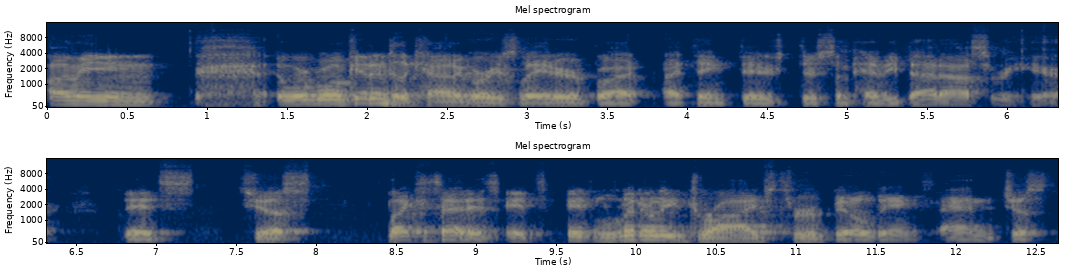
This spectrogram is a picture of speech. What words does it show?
I mean, we're, we'll get into the categories later, but I think there's there's some heavy badassery here. It's just like I said, it's it's it literally drives through buildings and just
